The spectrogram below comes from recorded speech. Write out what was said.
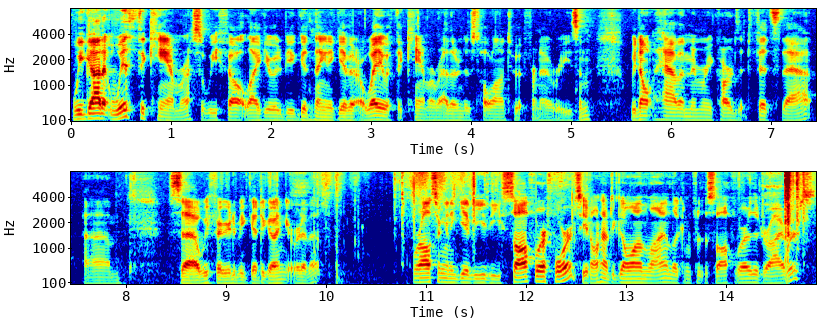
We got it with the camera, so we felt like it would be a good thing to give it away with the camera rather than just hold on to it for no reason. We don't have a memory card that fits that, um, so we figured it'd be good to go ahead and get rid of it. We're also going to give you the software for it, so you don't have to go online looking for the software the drivers.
